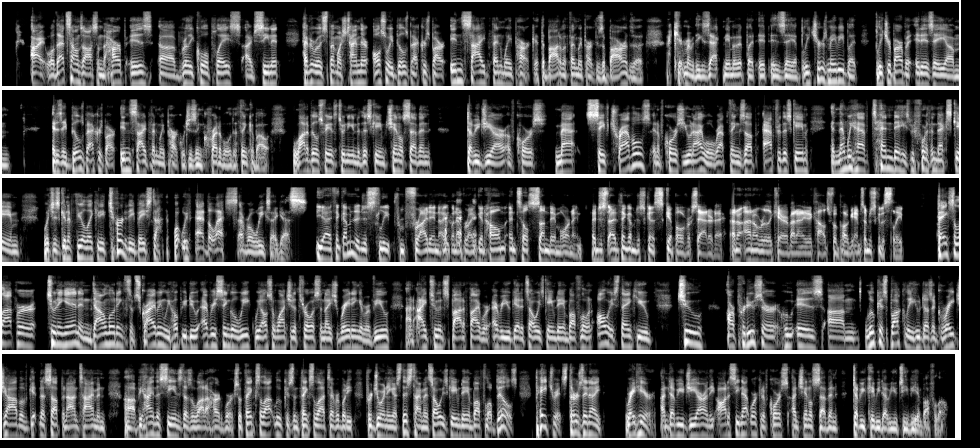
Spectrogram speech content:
All right. Well, that sounds awesome. The Harp is a really cool place. I've seen it. Haven't really spent much time there. Also, a Bills backers bar inside Fenway Park. At the bottom of Fenway Park, there's a bar. There's a I can't remember the exact name of it, but it is a bleachers maybe, but bleacher bar. But it is a um it is a Bills backers bar inside Fenway Park, which is incredible to think about. A lot of Bills fans tuning into this game. Channel 7, WGR, of course. Matt, safe travels. And of course, you and I will wrap things up after this game. And then we have 10 days before the next game, which is going to feel like an eternity based on what we've had the last several weeks, I guess. Yeah, I think I'm going to just sleep from Friday night whenever I get home until Sunday morning. I just, I think I'm just going to skip over Saturday. I don't, I don't really care about any of the college football games. I'm just going to sleep. Thanks a lot for tuning in and downloading and subscribing. We hope you do every single week. We also want you to throw us a nice rating and review on iTunes, Spotify, wherever you get. It's always game day in Buffalo. And always thank you to our producer, who is um, Lucas Buckley, who does a great job of getting us up and on time and uh, behind the scenes does a lot of hard work. So thanks a lot, Lucas, and thanks a lot to everybody for joining us this time. It's always game day in Buffalo. Bills, Patriots, Thursday night, right here on WGR on the Audacy Network, and of course on Channel 7, WKBW TV in Buffalo.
